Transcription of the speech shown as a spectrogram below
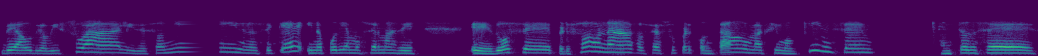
de audiovisual y de sonido, no sé qué, y no podíamos ser más de 12 eh, personas, o sea, súper contado, máximo 15. Entonces,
